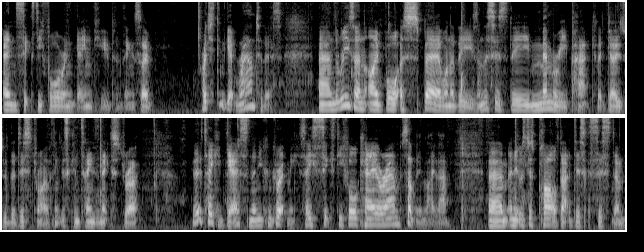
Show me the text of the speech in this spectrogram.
N64 and GameCube and things. So I just didn't get round to this. And the reason I bought a spare one of these, and this is the memory pack that goes with the disk drive. I think this contains an extra, to take a guess and then you can correct me, say 64k RAM, something like that. Um, and it was just part of that disk system.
